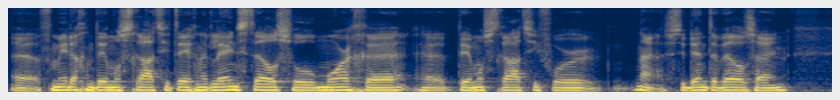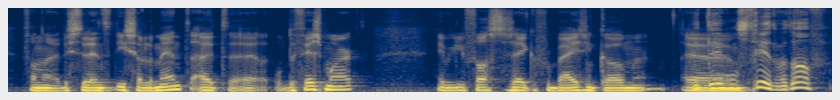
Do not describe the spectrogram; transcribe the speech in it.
Eh, vanmiddag een demonstratie tegen het leenstelsel. Morgen eh, demonstratie voor nou studentenwelzijn van eh, de studenten het isolement uit, op de vismarkt. Die hebben jullie vast zeker voorbij zien komen. Je demonstreert wat af.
